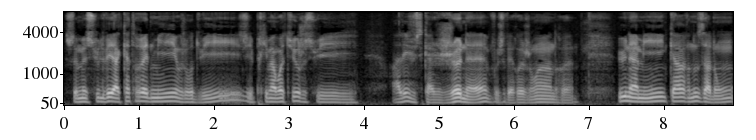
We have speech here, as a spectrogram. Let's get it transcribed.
Je me suis levé à 4h30 aujourd'hui, j'ai pris ma voiture, je suis aller jusqu'à Genève où je vais rejoindre une amie car nous allons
